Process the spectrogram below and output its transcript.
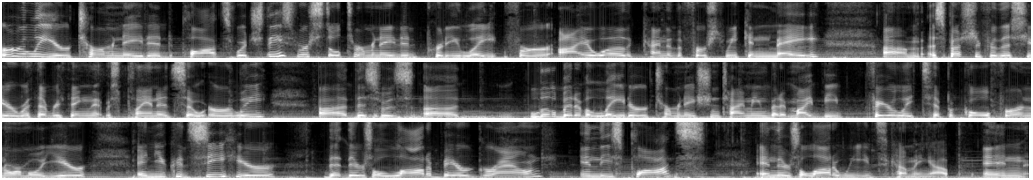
earlier terminated plots, which these were still terminated pretty late for Iowa, kind of the first week in May, um, especially for this year with everything that was planted so early. Uh, this was uh, a little bit of a later termination timing, but it might be fairly typical for a normal year. And you could see here that there's a lot of bare ground in these plots and there's a lot of weeds coming up. And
